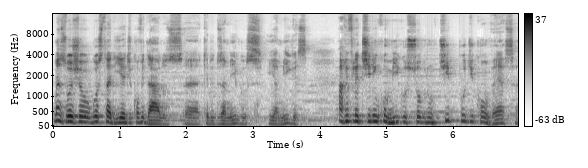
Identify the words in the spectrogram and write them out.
Mas hoje eu gostaria de convidá-los, eh, queridos amigos e amigas, a refletirem comigo sobre um tipo de conversa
